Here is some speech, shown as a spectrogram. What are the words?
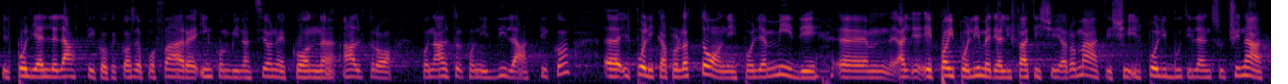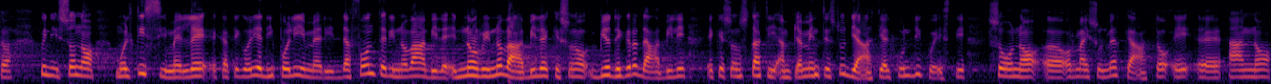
il poli-L-lattico che cosa può fare in combinazione con altro con, altro, con il dilattico, eh, il policaprolattoni, i poliammidi ehm, e poi i polimeri alifatici aromatici, il polibutilen succinato, quindi sono moltissime le categorie di polimeri da fonte rinnovabile e non rinnovabile che sono biodegradabili e che sono stati ampiamente studiati, alcuni di questi sono eh, ormai sul mercato e eh, hanno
